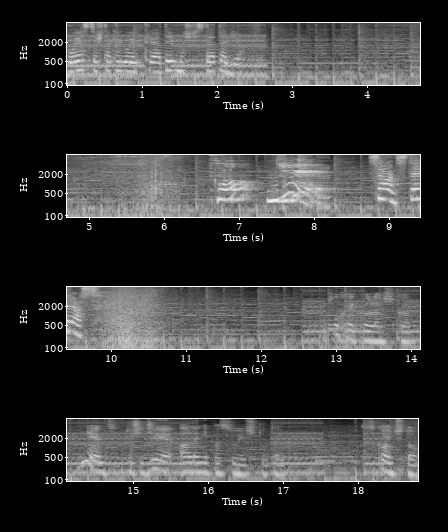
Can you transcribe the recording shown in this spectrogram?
Bo jest coś takiego jak kreatywność i strategia. Co? Nie! Sans, teraz! Słuchaj, koleżko. Nie wiem, co tu się dzieje, ale nie pasujesz tutaj. Skończ to.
